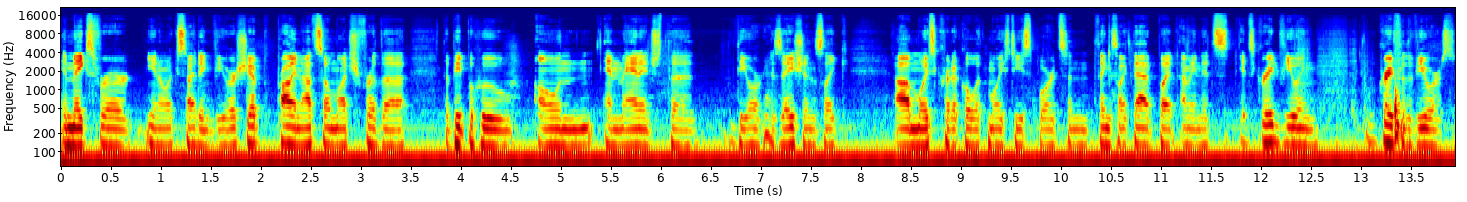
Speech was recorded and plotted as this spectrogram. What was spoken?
It makes for you know exciting viewership. Probably not so much for the the people who own and manage the the organizations like uh, Moist Critical with Moist Esports and things like that. But I mean it's it's great viewing, great for the viewers.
